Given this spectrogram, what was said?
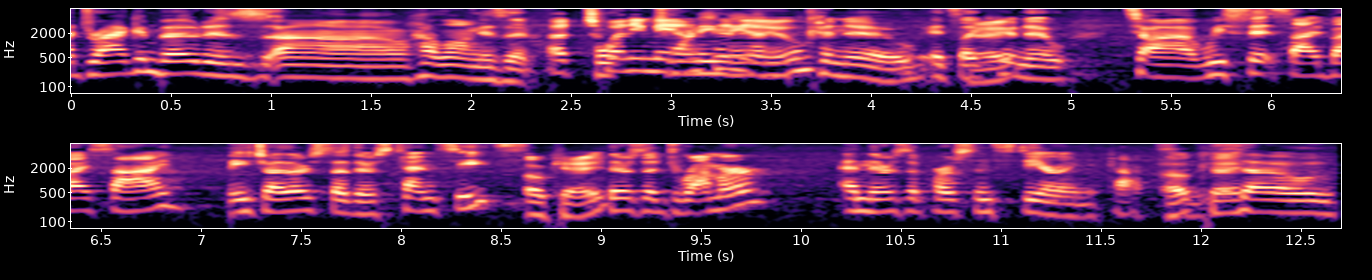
A dragon boat is uh, how long is it? A 20-man canoe. canoe. It's like Okay. canoe. Uh, we sit side by side each other, so there's ten seats. Okay. There's a drummer and there's a person steering captain. Okay. So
